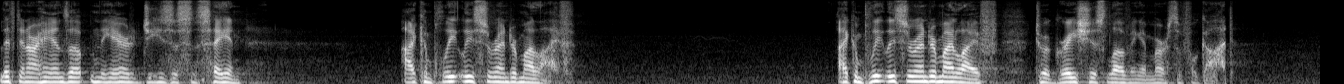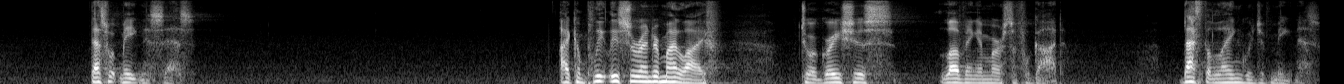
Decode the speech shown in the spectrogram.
lifting our hands up in the air to Jesus and saying, I completely surrender my life. I completely surrender my life to a gracious, loving, and merciful God. That's what meekness says. I completely surrender my life to a gracious, loving, and merciful God. That's the language of meekness.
